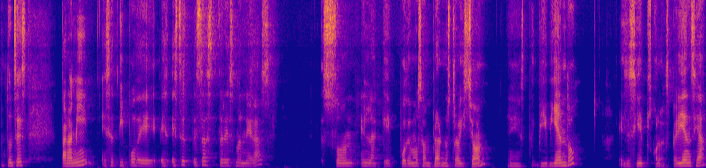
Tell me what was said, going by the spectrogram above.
Entonces, para mí, ese tipo de, e, este, esas tres maneras son en la que podemos ampliar nuestra visión este, viviendo, es decir, pues con la experiencia,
